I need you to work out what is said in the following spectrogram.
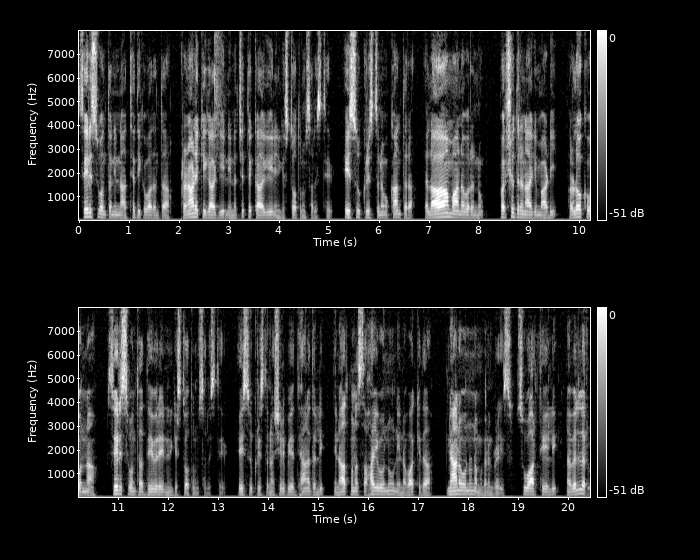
ಸೇರಿಸುವಂತ ನಿನ್ನ ಅತ್ಯಧಿಕವಾದಂಥ ಪ್ರಣಾಳಿಕೆಗಾಗಿ, ನಿನ್ನ ಚಿತ್ತಕ್ಕಾಗಿ ನಿನಗೆ ಸ್ತೋತ್ರವನ್ನು ಸಲ್ಲಿಸ್ತೇವೆ ಯೇಸು ಕ್ರಿಸ್ತನ ಮುಖಾಂತರ ಎಲ್ಲ ಮಾನವರನ್ನು ಪರಿಶುದ್ಧರನ್ನಾಗಿ ಮಾಡಿ ಪರಲೋಕವನ್ನು ಸೇರಿಸುವಂಥ ದೇವರೇ, ನಿನಗೆ ಸ್ತೋತ್ರ ಸಲ್ಲಿಸ್ತೇವೆ ಯೇಸು ಕ್ರಿಸ್ತನ ಶಿಲ್ಪೆಯ ಧ್ಯಾನದಲ್ಲಿ ನಿನ್ನ ಆತ್ಮನ ಸಹಾಯವನ್ನು, ನಿನ್ನ ವಾಕ್ಯದ ಜ್ಞಾನವನ್ನು ನಮಗನುಗ್ರಹಿಸು ಸುವಾರ್ತೆಯಲ್ಲಿ ನಾವೆಲ್ಲರೂ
